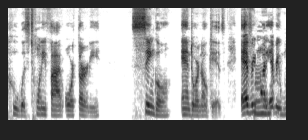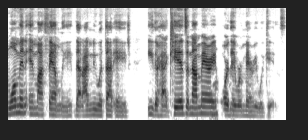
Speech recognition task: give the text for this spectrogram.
who was 25 or 30, single and or no kids. Everybody, mm-hmm. every woman in my family that I knew at that age either had kids and not married mm-hmm. or they were married with kids.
